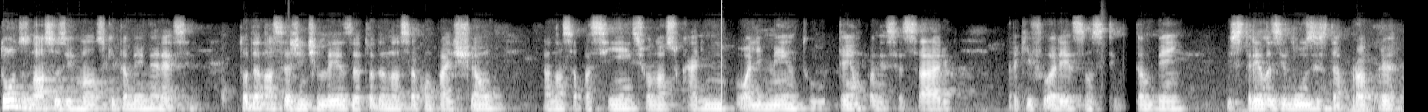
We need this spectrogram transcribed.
Todos os nossos irmãos que também merecem. Toda a nossa gentileza, toda a nossa compaixão, a nossa paciência, o nosso carinho, o alimento, o tempo necessário para que floresçam também estrelas e luzes da própria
